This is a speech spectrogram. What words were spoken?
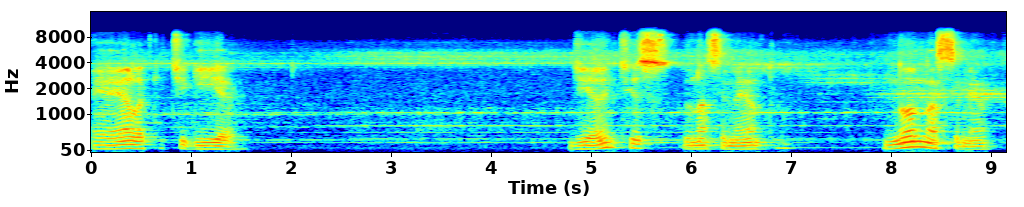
É ela que te guia de antes do nascimento, no nascimento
